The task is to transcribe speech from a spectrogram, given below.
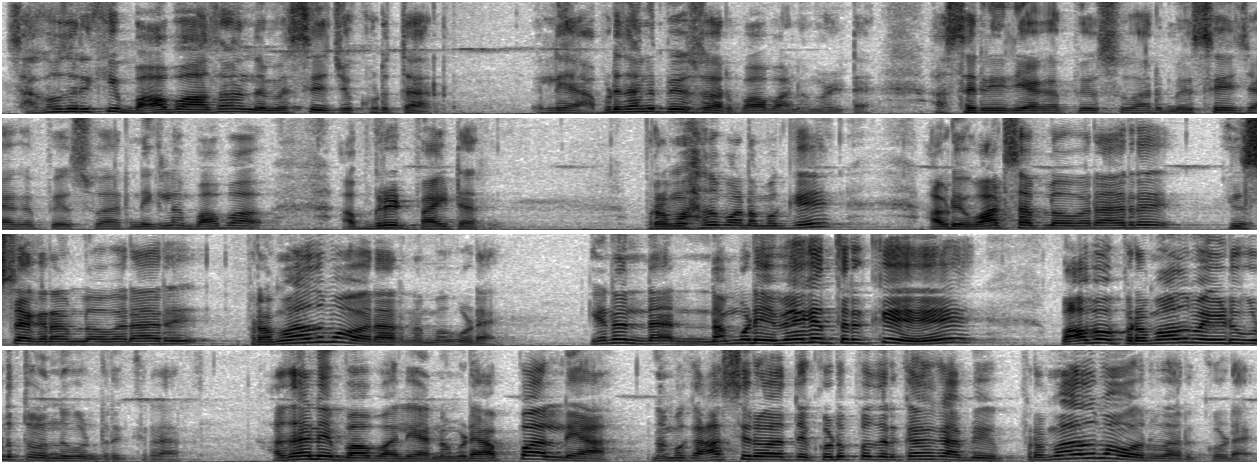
சகோதரிக்கு பாபா தான் அந்த மெசேஜை கொடுத்தார். இல்லையா? அப்படி தானே பேசுவார் பாபா நம்மள்கிட்ட அசரீரியாக பேசுவார் மெசேஜாக பேசுவார். இன்றைக்கெலாம் பாபா அப்கிரேட் பாயிட்டார் பிரமாதமாக நமக்கு அப்படி வாட்ஸ்அப்பில் வராரு இன்ஸ்டாகிராமில் வராரு பிரமாதமாக வராரு நம்ம கூட. ஏன்னா ந- நம்முடைய வேகத்திற்கு பாபா பிரமாதமாக ஈடு கொடுத்து வந்து கொண்டிருக்கிறார். அதானே பாபா இல்லையா? நம்முடைய அப்பா இல்லையா? நமக்கு ஆசீர்வாதத்தை கொடுப்பதற்காக அப்படி பிரமாதமாக வருவார் கூட.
